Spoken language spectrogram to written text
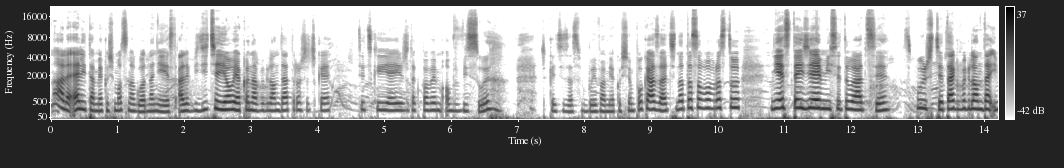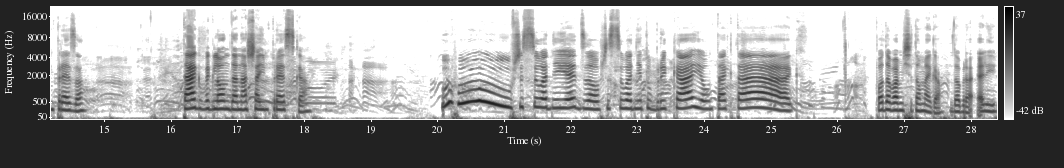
No ale Eli tam jakoś mocno głodna nie jest, ale widzicie ją, jak ona wygląda, troszeczkę cycki jej, że tak powiem, obwisły. Czekajcie, zaspróbuję wam jakoś się pokazać. No to są po prostu nie z tej ziemi sytuacje. Spójrzcie, tak wygląda impreza. Tak wygląda nasza imprezka. Uhu! Wszyscy ładnie jedzą, wszyscy ładnie tu brykają, tak, tak. Podoba mi się to mega. Dobra, Eli,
